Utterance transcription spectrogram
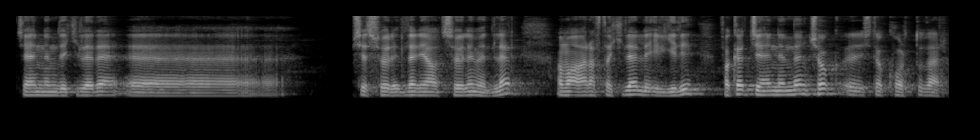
cehennemdekilere ee, bir şey söylediler yahut söylemediler ama Araf'takilerle ilgili fakat cehennemden çok e, işte korktular.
